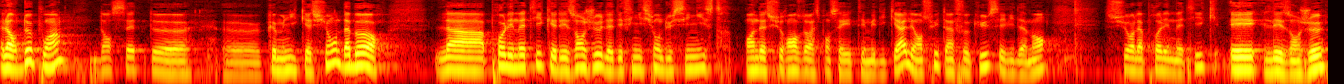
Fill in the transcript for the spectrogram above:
Alors deux points dans cette communication. D'abord, la problématique et les enjeux de la définition du sinistre en assurance de responsabilité médicale, et ensuite un focus évidemment sur la problématique et les enjeux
